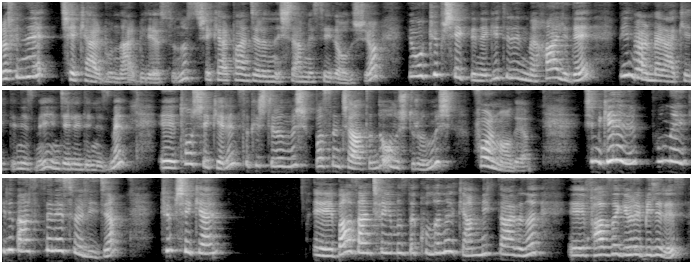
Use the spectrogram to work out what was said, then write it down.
Rafine şeker bunlar biliyorsunuz. Şeker pancarının işlenmesiyle oluşuyor. Ve o küp şekline getirilme hali de bilmiyorum merak ettiniz mi, incelediniz mi? E, toz şekerin sıkıştırılmış basınç altında oluşturulmuş formu oluyor. Şimdi gelelim bununla ilgili ben size ne söyleyeceğim. Küp şeker e, bazen çayımızda kullanırken miktarını e, fazla görebiliriz.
